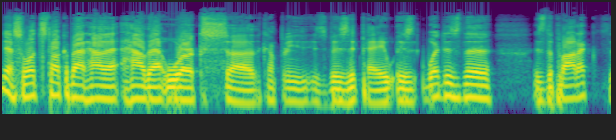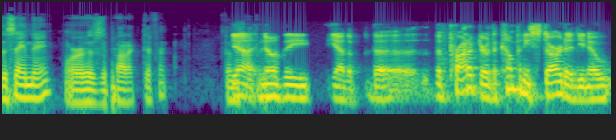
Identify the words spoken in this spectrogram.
Yeah, so let's talk about how that how that works. Uh, the company is VisitPay. Is what is the is the product the same name or is the product different? yeah no the yeah the the the product or the company started you know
